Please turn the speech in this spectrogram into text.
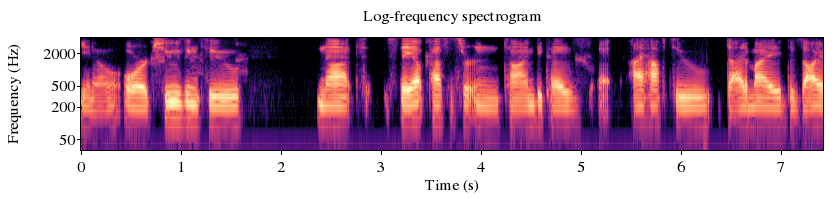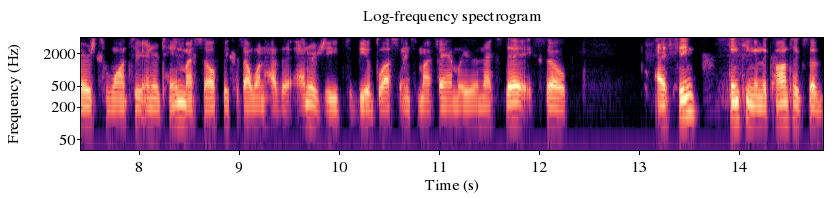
you know, or choosing to not stay up past a certain time because I have to die to my desires to want to entertain myself because I want to have the energy to be a blessing to my family the next day. So I think thinking in the context of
